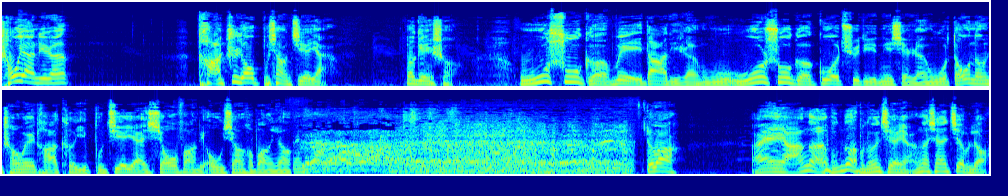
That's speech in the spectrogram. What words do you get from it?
抽烟的人，他只要不想戒烟，我跟你说，无数个伟大的人物，无数个过去的那些人物，都能成为他可以不戒烟效仿的偶像和榜样，对吧？哎呀，我不我不能戒烟，我现在戒不了。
